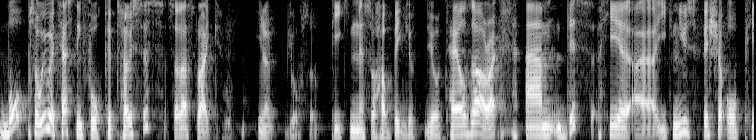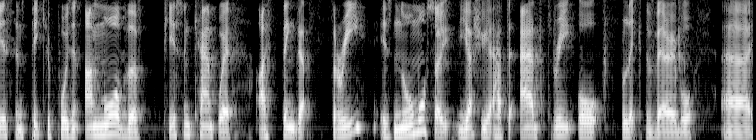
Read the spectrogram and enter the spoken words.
what? So we were testing for kurtosis. So that's like you know your sort of peakiness or how big your, your tails are right? Um, this here uh, you can use fisher or pearson. Pick your poison. I'm more of the pearson camp where i think that three is normal. So you actually have to add three or flick the variable uh,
